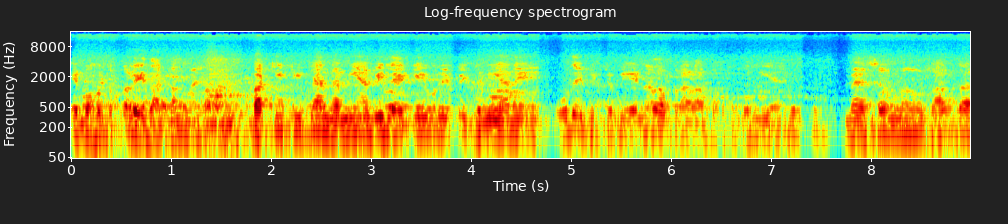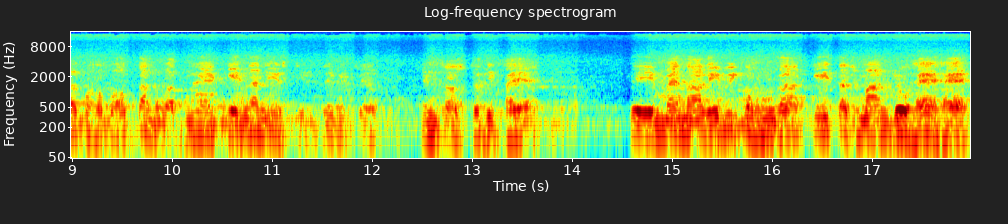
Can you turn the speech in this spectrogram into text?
ਇਹ ਬਹੁਤ ਭਲੇ ਦਾ ਕੰਮ ਹੈ। ਬਾਕੀ ਚੀਜ਼ਾਂ ਨਵੀਆਂ ਵੀ ਲੈ ਕੇ ਉਰੇ ਭੇਜਣੀਆਂ ਨੇ ਉਹਦੇ ਵਿੱਚ ਵੀ ਇਹਨਾਂ ਦਾ ਉਪਰਾਲਾ ਬਹੁਤ ਵਧੀਆ ਹੈ। ਮੈਂ ਸੋਨੂੰ ਸਾਹਿਬ ਦਾ ਬਹੁਤ ਬਹੁਤ ਧੰਨਵਾਦੀ ਹਾਂ ਕਿ ਇਹਨਾਂ ਨੇ ਇਸ ਚੀਜ਼ ਦੇ ਵਿੱਚ ਇੰਟਰਸਟ ਦਿਖਾਇਆ ਤੇ ਮੈਂ ਨਾਲ ਇਹ ਵੀ ਕਹੂੰਗਾ ਕਿ ਇਹ ਤਾਂ ਸਮਾਨ ਜੋ ਹੈ ਹੈ।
